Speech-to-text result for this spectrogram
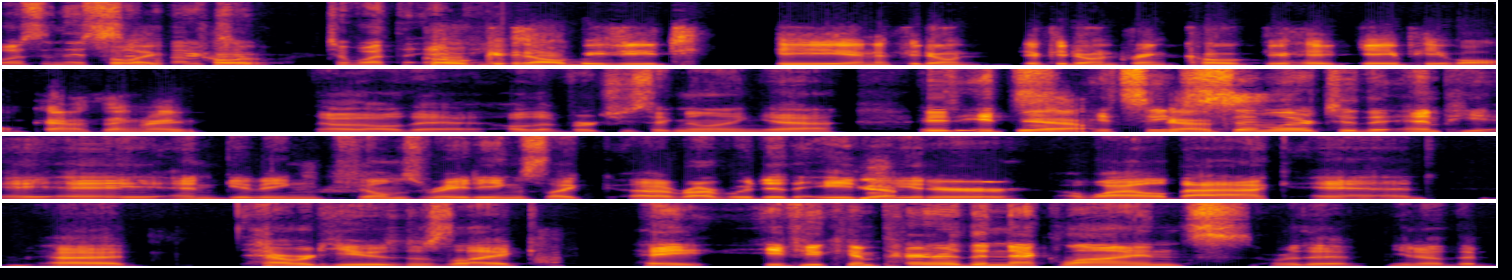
wasn't this So, like, similar Coke- to, to what the Coke MP is LBGT, and if you don't if you don't drink Coke, you hate gay people, kind of thing, right? Oh, all the all the virtue signaling, yeah. It it's Yeah, it seems yeah, it's- similar to the MPAA and giving films ratings. Like uh, Robert we did the Aviator a while back, and uh, Howard Hughes was like, "Hey, if you compare the necklines or the you know the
